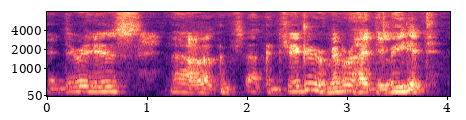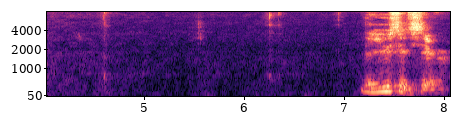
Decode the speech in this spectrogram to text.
And there it is. Now I'll configure. Remember I deleted the usage there.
